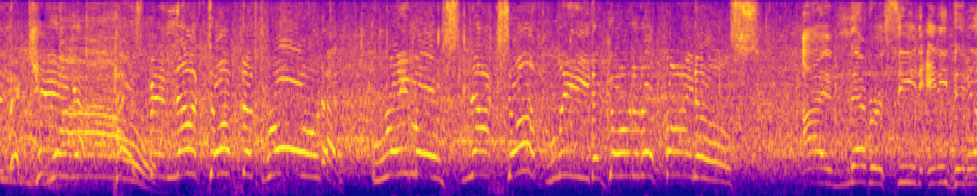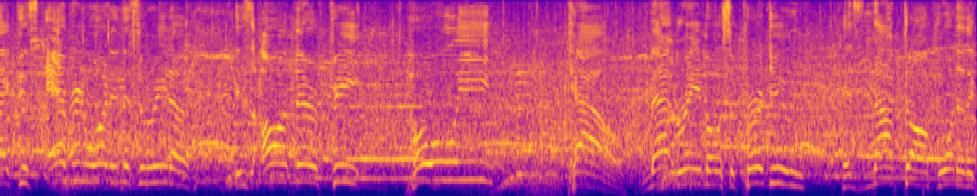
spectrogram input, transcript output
And the king Wow. has been knocked off the throne. Ramos knocks off Lee to go to the finals. I've never seen anything like this. Everyone in this arena is on their feet. Holy cow. Matt Ramos of Purdue has knocked off one of the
